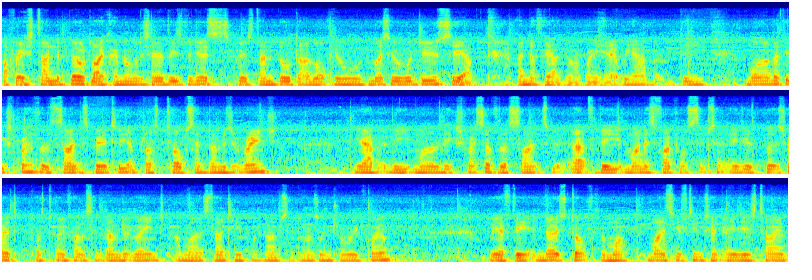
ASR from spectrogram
a pretty standard build like I normally say in these videos. It's a pretty standard build that a lot of people, most people would use. So yeah, and nothing out of the way here. We have the Monolithic Suppressor for the Science Ability and plus 12% damage at range. We have the Monolithic Suppressor for the science uh, for the minus 5.6% ADS bullet spread, plus 25% damage at range, and minus 13.9% horizontal recoil. We have the no stock for the minus 15% ADS time,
